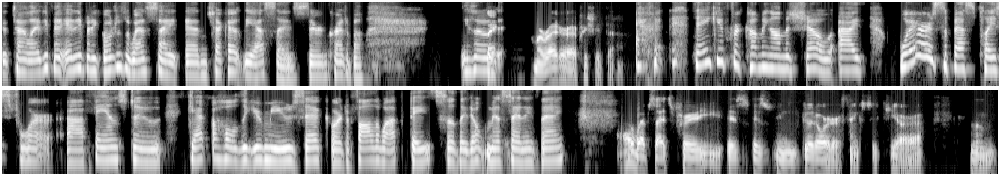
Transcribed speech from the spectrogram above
I tell anybody anybody go to the website and check out the essays. They're incredible. So Thank- I'm a writer. I appreciate that. Thank you for coming on the show. I where is the best place for uh, fans to get a hold of your music or to follow updates so they don't miss anything? Our website's pretty is is in good order thanks to Ciara, um,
